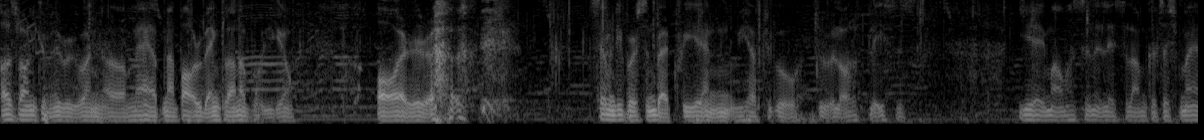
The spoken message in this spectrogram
السلام علیکم ایوری ون میں اپنا پاور بینک لانا بھول گیا ہوں۔ اور seventy percent battery and we have to go to lot of places یہ امام حسن علیہ السلام کا چشمہ ہے۔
